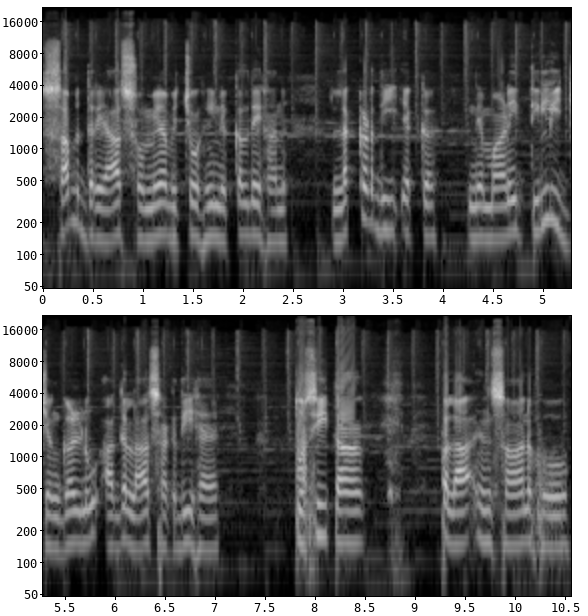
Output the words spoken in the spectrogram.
ਸਭ ਦਰਿਆ ਸੋਮਿਆਂ ਵਿੱਚੋਂ ਹੀ ਨਿਕਲਦੇ ਹਨ। ਲੱਕੜ ਦੀ ਇੱਕ ਨਿਮਾਣੀ ਤੀਲੀ ਜੰਗਲ ਨੂੰ ਅੱਗ ਲਾ ਸਕਦੀ ਹੈ। ਤੁਸੀਂ ਤਾਂ ਭਲਾ ਇਨਸਾਨ ਹੋ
